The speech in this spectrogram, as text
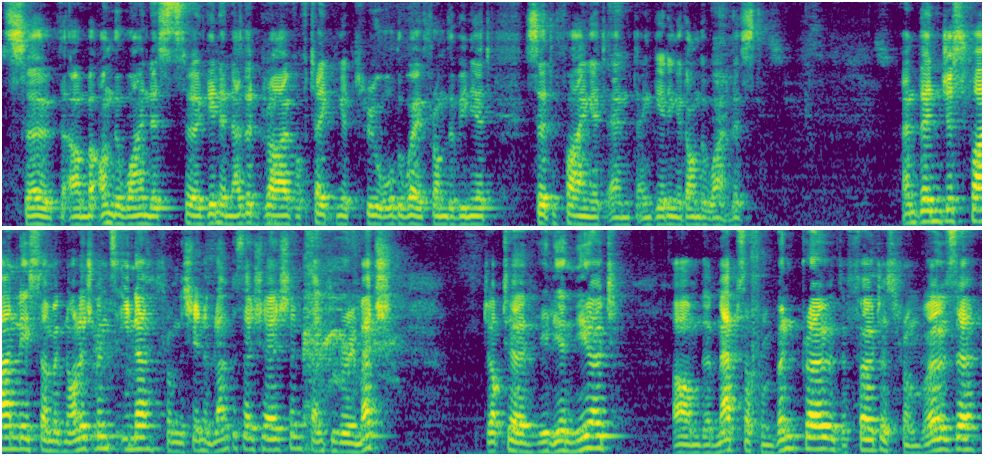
So um, on the wine list. So again, another drive of taking it through all the way from the vineyard, certifying it, and, and getting it on the wine list. And then just finally some acknowledgements. Ina from the Chenin Blanc Association, thank you very much. Dr. Helene Nieuwoudt, um, the maps are from Vinpro, the photos from Rosa,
